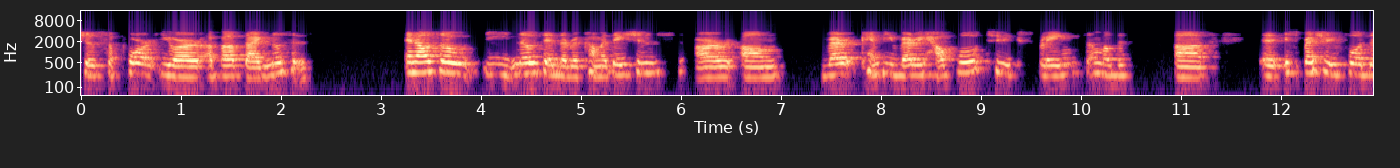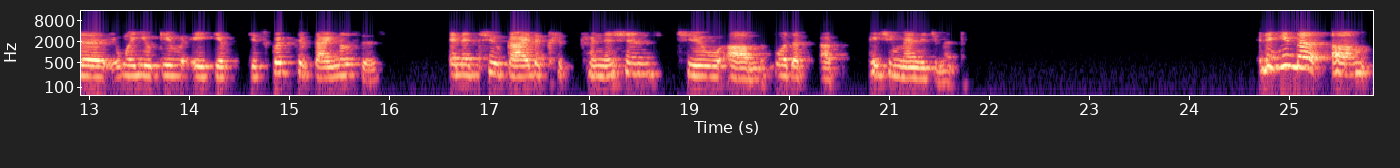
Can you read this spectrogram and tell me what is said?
should support your above diagnosis. And also the notes and the recommendations are um, very, can be very helpful to explain some of the, uh, especially for the, when you give a de descriptive diagnosis and then to guide the clinicians to, um, for the uh, patient management. And in the um,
